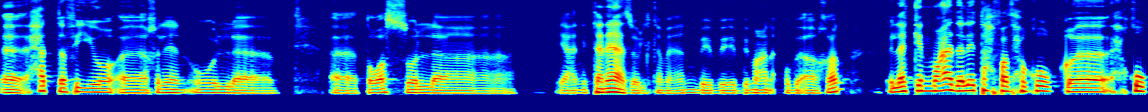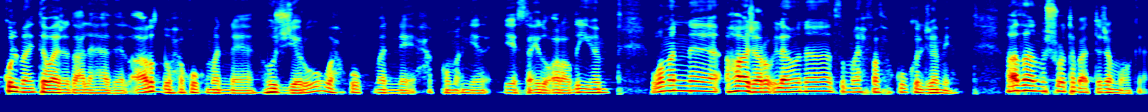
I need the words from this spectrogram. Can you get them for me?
آه، حتى فيه آه، خلينا نقول آه، آه، توصل آه، يعني تنازل كمان بمعنى أو بآخر لكن معادلة تحفظ حقوق حقوق كل من يتواجد على هذه الأرض وحقوق من هجروا وحقوق من حقهم ي- يستعيدوا أراضيهم ومن هاجروا إلى هنا ثم يحفظ حقوق الجميع. هذا المشروع تبع التجمع كان.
